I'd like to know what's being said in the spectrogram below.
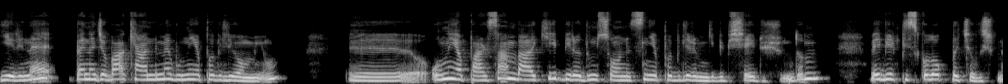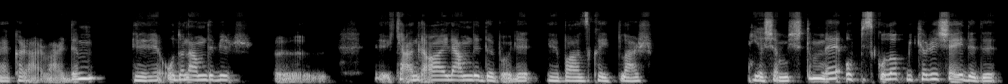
yerine ben acaba kendime bunu yapabiliyor muyum? E, onu yaparsam belki bir adım sonrasını yapabilirim gibi bir şey düşündüm ve bir psikologla çalışmaya karar verdim. E, o dönemde bir kendi ailemde de böyle e, bazı kayıplar yaşamıştım ve o psikolog bir kere şey dedi.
